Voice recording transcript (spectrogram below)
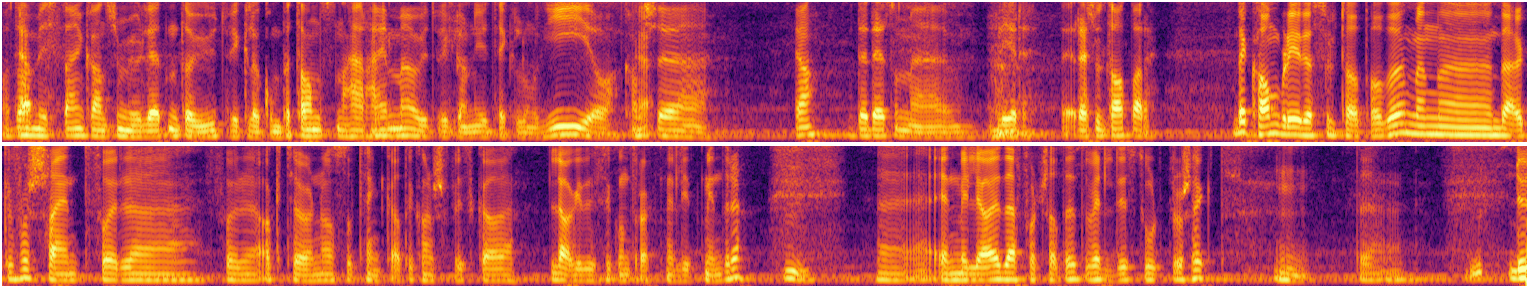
Og Da mister en kanskje muligheten til å utvikle kompetansen her hjemme og utvikle ny teknologi og kanskje ja. ja det er det som eh, blir resultatet av det. Det kan bli resultatet av det, men eh, det er jo ikke for seint for, eh, for, aktørene å tenke at kanskje vi skal lage disse kontraktene litt mindre. Mm. En milliard er fortsatt et veldig stort prosjekt. Mm. Det du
